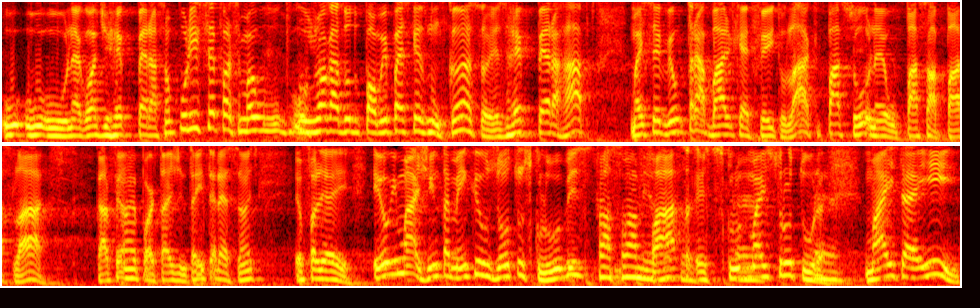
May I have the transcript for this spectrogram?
O, o, o, negócio de recuperação. Por isso você fala assim, mas o, o, jogador do Palmeiras parece que eles não cansam, eles recuperam rápido. Mas você vê o trabalho que é feito lá, que passou, né? O passo a passo lá. O cara fez uma reportagem até interessante eu falei aí, eu imagino também que os outros clubes façam a mesma façam, coisa. esses clubes é, mais estrutura. É. Mas aí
